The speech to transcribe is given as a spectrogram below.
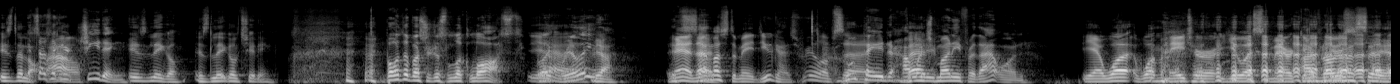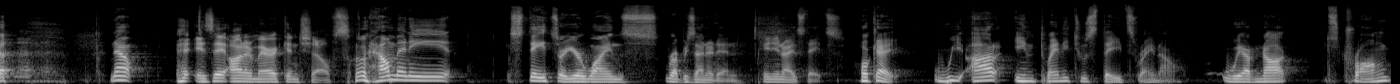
is the law? It sounds like Wow. you're cheating. Is legal. Is legal cheating. Both of us are just look lost. Yeah. Like really? Yeah. Man, It's that sad. must have made you guys real upset. Who paid how Very- much money for that one? Yeah, what what major U.S. American I'm not gonna say it. Now, is it on American shelves? how many states are your wines represented in in the United States? Okay, we are in 22 states right now. We are not strong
